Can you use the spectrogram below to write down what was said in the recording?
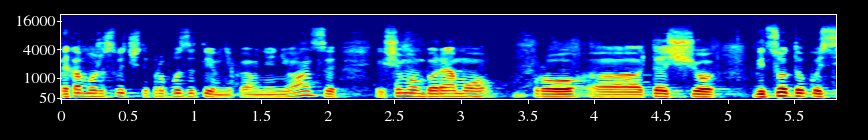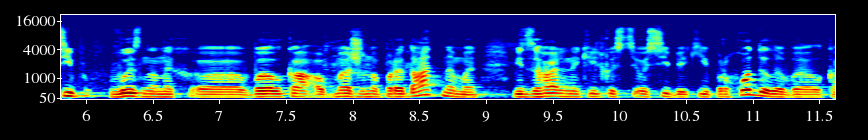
Яка може свідчити про позитивні певні нюанси. Якщо ми беремо про е, те, що відсоток осіб, визнаних е, ВЛК обмежено придатними від загальної кількості осіб, які проходили ВЛК,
